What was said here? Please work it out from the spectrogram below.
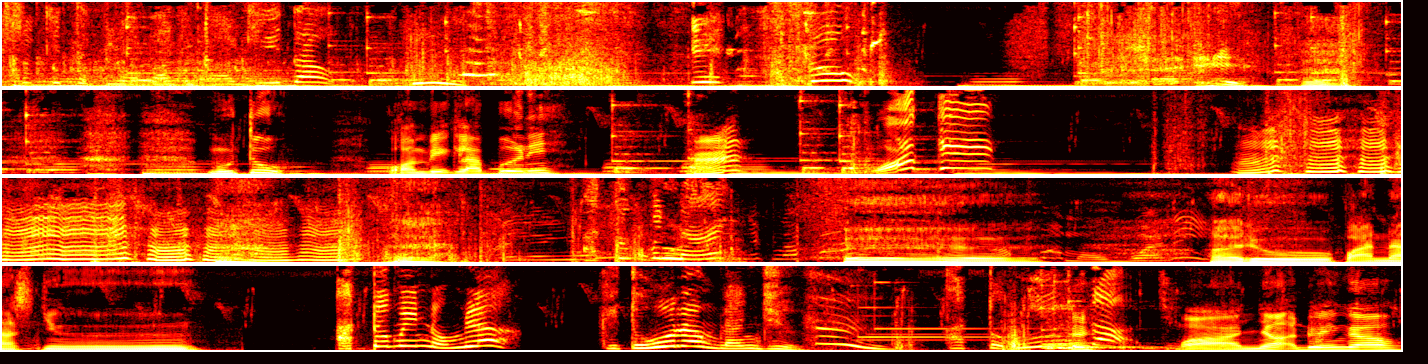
Isa kita biar bagi-bagi tau. Hmm. Eh, tu. Mutu, kau ambil kelapa ni. Ha? Penat. Aduh, panasnya. Atuk minumlah. Kita orang belanja. Hmm. Atuk minta je. Banyak duit kau.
